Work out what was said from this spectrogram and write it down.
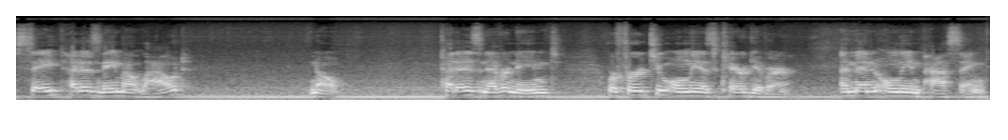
say Peta's name out loud? No. Peta is never named, referred to only as caregiver, and then only in passing.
